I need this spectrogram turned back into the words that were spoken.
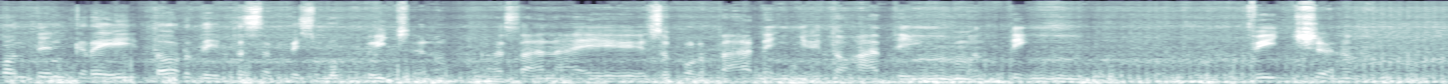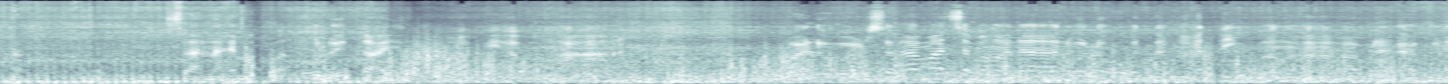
content creator dito sa facebook page ano. Sana ay suportahan ninyo itong ating munting page ano. Sana ay magpatuloy tayo mga mga followers. Salamat sa mga nanonood ng ating mga vlogger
